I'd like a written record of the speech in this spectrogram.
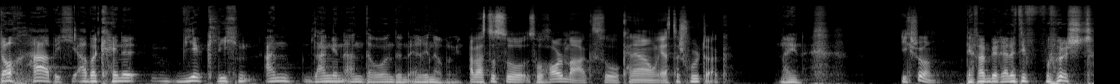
doch habe ich, aber keine wirklichen an, langen andauernden Erinnerungen. Aber hast du so, so Hallmarks, so, keine Ahnung, erster Schultag? Nein, Ich schon. der war mir relativ wurscht.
